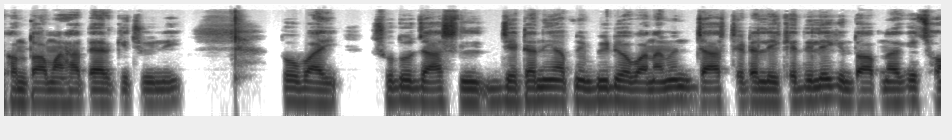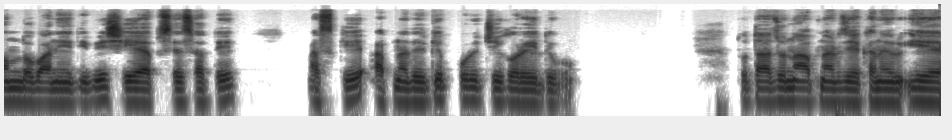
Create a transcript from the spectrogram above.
এখন তো আমার হাতে আর কিছুই নেই। তো ভাই, শুধু জাস্ট যেটা নিয়ে আপনি ভিডিও বানাবেন জাস্ট এটা লিখে দিলেই কিন্তু আপনাকে ছন্দ বানিয়ে দিবে সেই অ্যাপস এর সাথে। আজকে আপনাদেরকে পরিচয় করিয়ে দেব। তো তার জন্য আপনার যে এখানে ইয়ে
